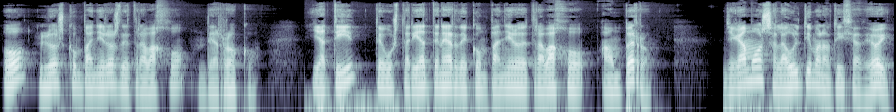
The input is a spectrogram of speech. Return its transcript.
o los compañeros de trabajo de Rocco. ¿Y a ti te gustaría tener de compañero de trabajo a un perro? Llegamos a la última noticia de hoy.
